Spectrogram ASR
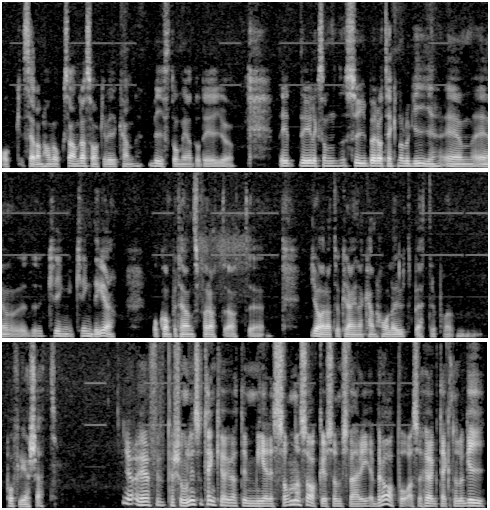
Och sedan har vi också andra saker vi kan bistå med och det är ju det, det är liksom cyber och teknologi eh, eh, kring, kring det och kompetens för att, att eh, göra att Ukraina kan hålla ut bättre på, på fler sätt. Ja, eh, för personligen så tänker jag ju att det är mer sådana saker som Sverige är bra på, alltså högteknologi,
